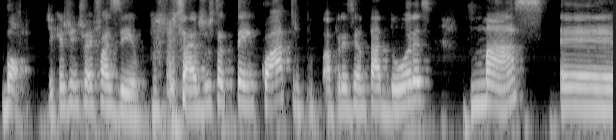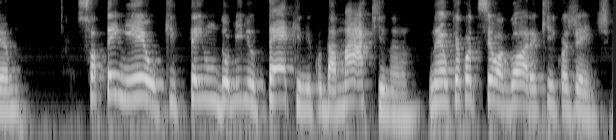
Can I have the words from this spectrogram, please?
Bom, o que, que a gente vai fazer? O Saia Justa tem quatro apresentadoras, mas é, só tem eu que tenho um domínio técnico da máquina, né? O que aconteceu agora aqui com a gente.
